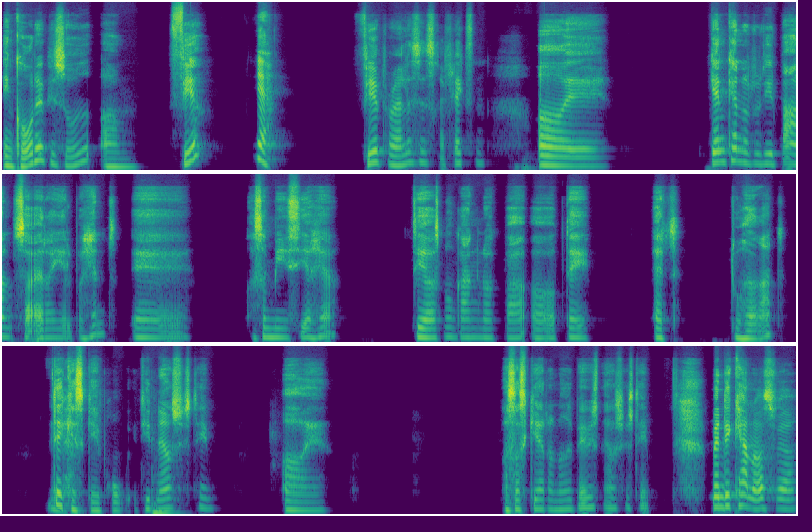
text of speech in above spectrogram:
en kort episode om fear. Ja. Fear paralysis refleksen. Og øh, genkender du dit barn, så er der hjælp at hente. Øh, og som I siger her, det er også nogle gange nok bare at opdage, at du havde ret. Det Ja. kan skabe ro i dit nervesystem. Og, øh, og så sker der noget i babys nervesystem. Men det kan også være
